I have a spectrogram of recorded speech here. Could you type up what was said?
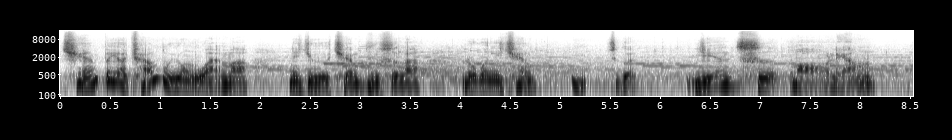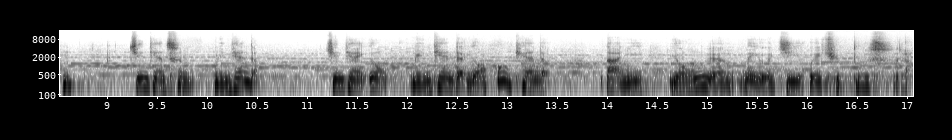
钱不要全部用完吗？你就有钱布施了。如果你钱这个寅吃卯粮。今天吃明天的，今天用明天的，用后天的，那你永远没有机会去布施了。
